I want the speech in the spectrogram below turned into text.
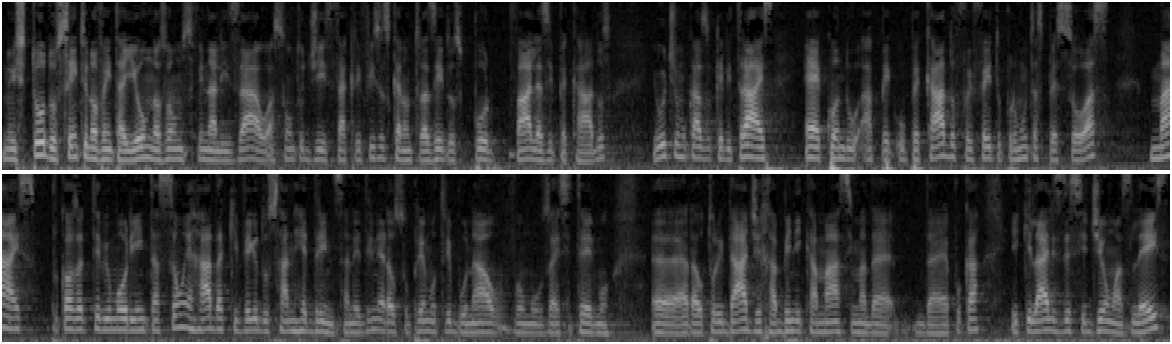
No estudo 191, nós vamos finalizar o assunto de sacrifícios que eram trazidos por falhas e pecados. E o último caso que ele traz é quando pe o pecado foi feito por muitas pessoas, mas por causa de teve uma orientação errada que veio do Sanhedrin. Sanhedrin era o Supremo Tribunal, vamos usar esse termo, uh, era a autoridade rabínica máxima da, da época, e que lá eles decidiam as leis.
